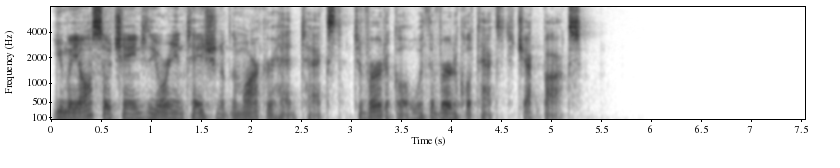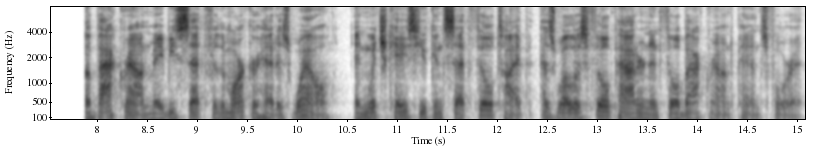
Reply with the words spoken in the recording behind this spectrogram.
You may also change the orientation of the marker head text to vertical with the vertical text checkbox. A background may be set for the marker head as well, in which case you can set fill type as well as fill pattern and fill background pens for it.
